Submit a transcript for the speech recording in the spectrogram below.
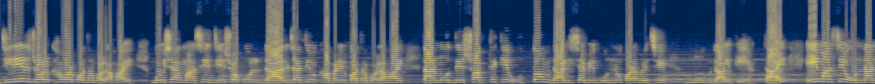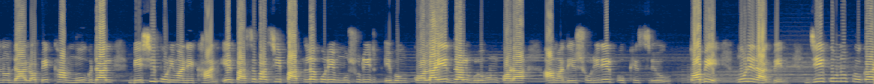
জিরের জল খাওয়ার কথা বলা হয়। বৈশাখ মাসে যে সকল ডাল জাতীয় খাবারের কথা বলা হয়। তার মধ্যে সব থেকে উত্তম ডাল হিসাবে গণ্য করা হয়েছে মুগ ডালকে। তাই এই মাসে অন্যান্য ডাল অপেক্ষা মুগ ডাল বেশি পরিমাণে খান। এর পাশাপাশি পাতলা করে মুসুরির এবং কলাইয়ের ডাল গ্রহণ করা আমাদের শরীরের পক্ষে শ্রেয় তবে মনে রাখবেন, যে কোনো প্রকার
